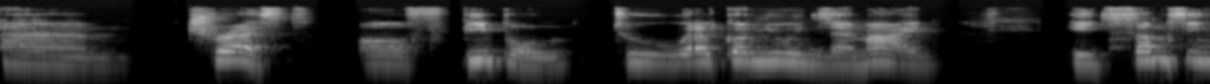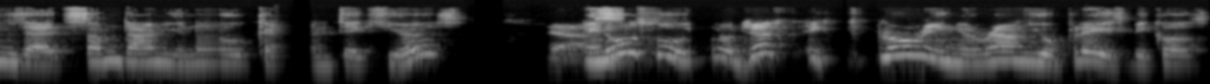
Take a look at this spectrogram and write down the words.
um, trust of people to welcome you in their mind. It's something that sometimes you know can take years, yes. and also you know just exploring around your place because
